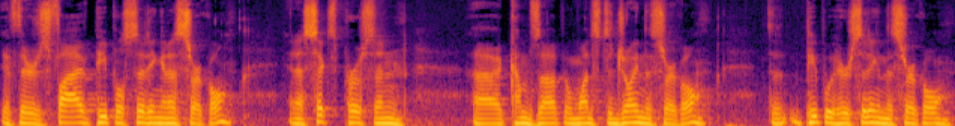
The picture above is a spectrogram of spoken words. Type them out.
if there's five people sitting in a circle and a sixth person uh, comes up and wants to join the circle, the people who are sitting in the circle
